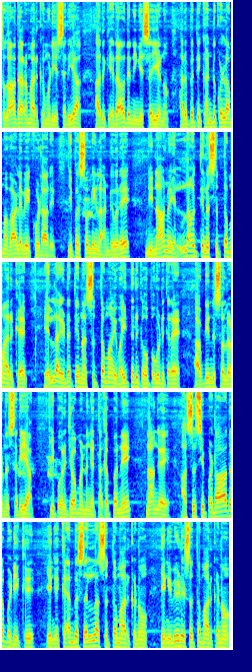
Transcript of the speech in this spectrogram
சுகாதாரமாக இருக்க முடியும் சரியா? அதுக்கு ஏதாவது நீங்கள் செய்யணும். அதை பற்றி கண்டு கொள்ளாமல் வாழவே கூடாது. இப்போ சொல்கிறீங்களா ஆண்டு நீ நானும் எல்லாத்திலும் சுத்தமாக இருக்கேன். எல்லா இடத்தையும் நான் சுத்தமாக வைத்திருக்க ஒப்பு கொடுக்குறேன் அப்படின்னு சொல்லணும் சரியா? இப்போ ஒரு ஜெபம் பண்ணுங்க தகப்பனே நாங்கள் அசுசிப்படாதபடிக்கு எங்கள் கேம்பஸ் எல்லாம் சுத்தமாக இருக்கணும் எங்கள் வீடு சுத்தமாக இருக்கணும்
